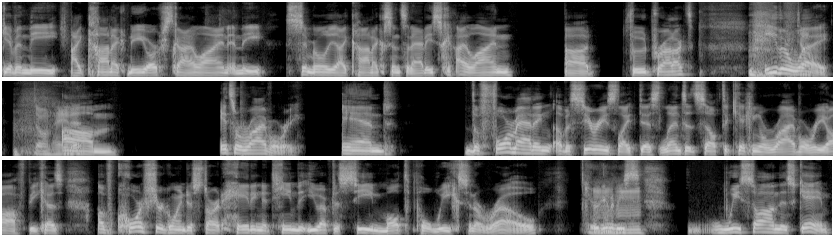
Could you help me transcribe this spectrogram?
given the iconic New York skyline and the similarly iconic Cincinnati skyline uh, food product. Either way, don't, don't hate um, it. It's a rivalry. And the formatting of a series like this lends itself to kicking a rivalry off because, of course, you're going to start hating a team that you have to see multiple weeks in a row. You're mm-hmm. going to be. We saw in this game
